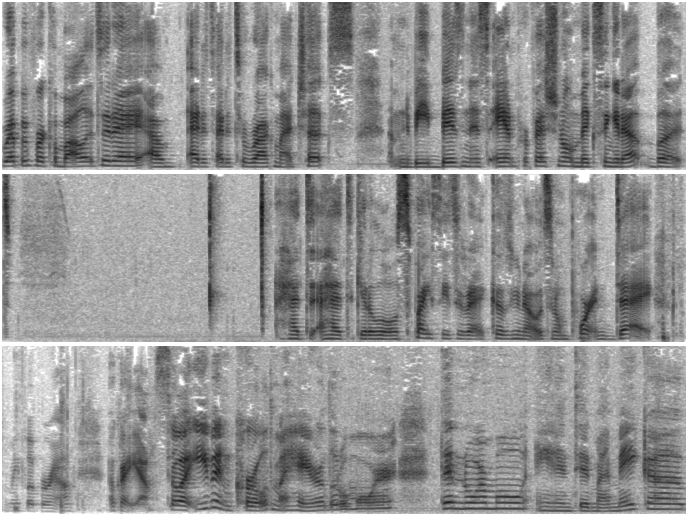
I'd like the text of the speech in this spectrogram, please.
Repping for Kamala today. Um, I decided to rock my chucks. I'm going to be business and professional, mixing it up, but I had to I had to get a little spicy today because you know it's an important day. Let me flip around. Okay, yeah. So I even curled my hair a little more than normal and did my makeup.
